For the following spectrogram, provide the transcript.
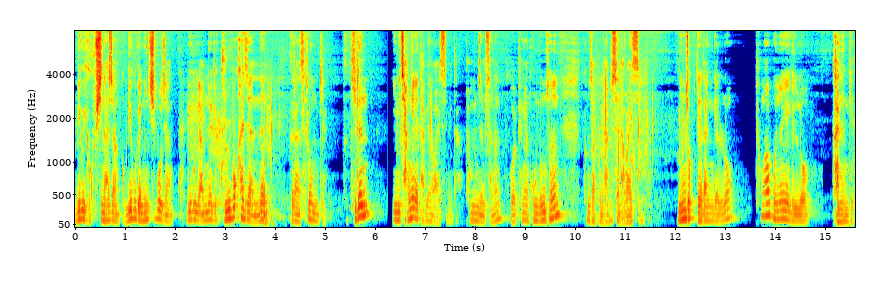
미국이 굽신하지 않고 미국의 눈치 보지 않고 미국의 압력에 굴복하지 않는 그러한 새로운 길. 그 길은 이미 작년에 답이 나와 있습니다. 판문점선언, 9월 평양 공동선언, 군사분야 합의서에 나와 있습니다. 민족 대단결로 평화 번영의 길로 가는 길.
